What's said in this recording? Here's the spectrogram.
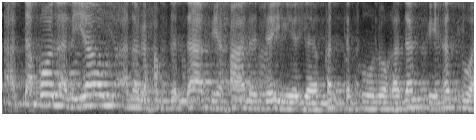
لا تقول اليوم أنا بحمد الله في حالة جيدة قد تكون غدا في أسوأ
